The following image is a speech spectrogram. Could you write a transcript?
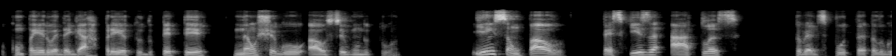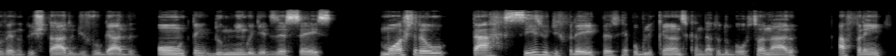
o companheiro Edgar Preto, do PT, não chegou ao segundo turno. E em São Paulo, pesquisa Atlas sobre a disputa pelo governo do estado, divulgada ontem, domingo, dia 16, mostra o Tarcísio de Freitas, republicano, candidato do Bolsonaro, à frente,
